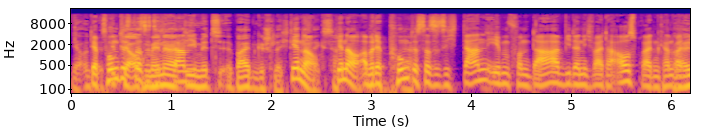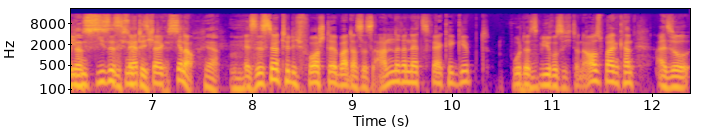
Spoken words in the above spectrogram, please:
Ja, und Der es Punkt gibt ja ist, auch dass es sich Männer, dann- die mit äh, beiden Geschlechtern Genau, Sex haben. genau. Aber der Punkt Ja. ist, dass es sich dann eben von da wieder nicht weiter ausbreiten kann, weil, Weil eben das dieses so Netzwerk, genau. Ja. Mhm. Es ist natürlich vorstellbar, dass es andere Netzwerke gibt, wo das Virus sich dann ausbreiten kann. Also,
